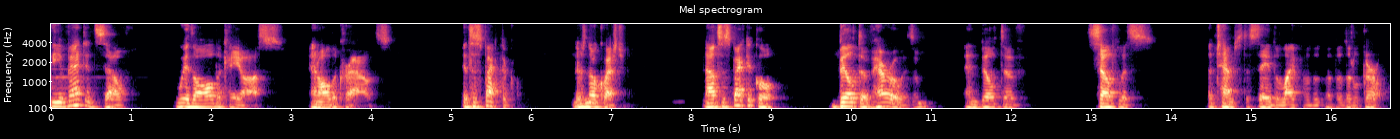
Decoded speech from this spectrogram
The event itself, with all the chaos and all the crowds, it's a spectacle. There's no question. Now, it's a spectacle built of heroism and built of selfless attempts to save the life of, of a little girl.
